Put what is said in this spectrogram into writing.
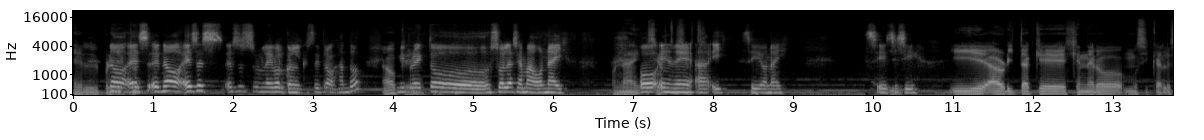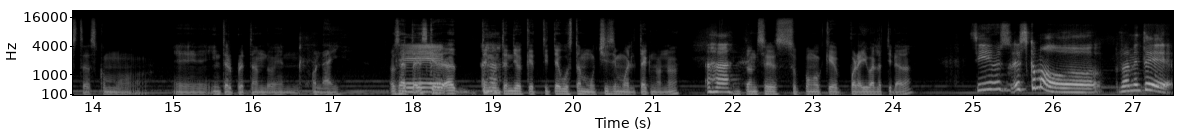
El proyecto. No, es, eh, no ese, es, ese es un label con el que estoy trabajando. Ah, Mi proyecto sola se llama Onai. Onai. O-N-A-I. Sí, Onai. Sí, sí, sí. ¿Y ahorita qué género musical estás como eh, interpretando en Onai? O sea, es que eh, ah, tengo entendido que a ti te gusta muchísimo el tecno, ¿no? Ajá. Entonces supongo que por ahí va la tirada. Sí, es, como realmente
